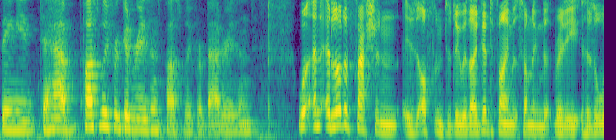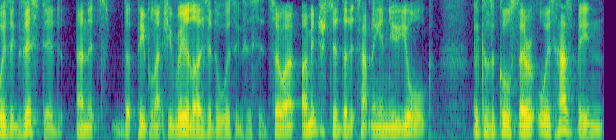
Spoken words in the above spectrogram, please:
they need to have, possibly for good reasons, possibly for bad reasons. Well, and a lot of fashion is often to do with identifying that something that really has always existed, and it's that people actually realise it always existed. So I, am interested that it's happening in New York, because of course there always has been,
